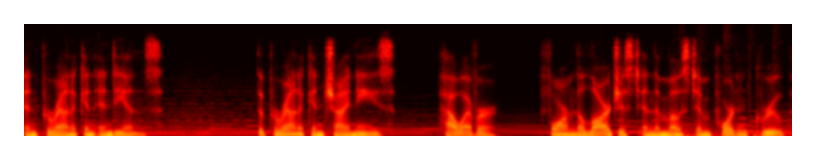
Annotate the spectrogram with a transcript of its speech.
and Peranakan Indians. The Peranakan Chinese, however, form the largest and the most important group,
